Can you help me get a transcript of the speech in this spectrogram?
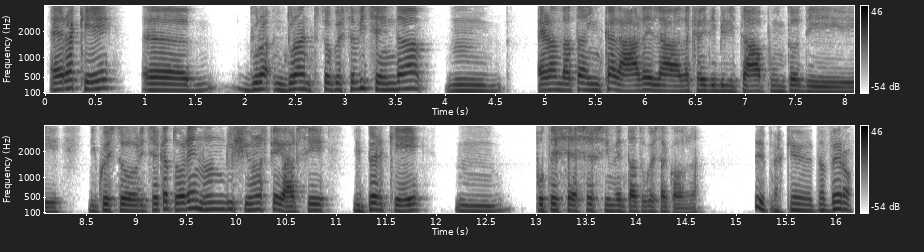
era che eh, dura- durante tutta questa vicenda mh, era andata a incalare la, la credibilità appunto di, di, questo ricercatore e non riuscivano a spiegarsi il perché mh, potesse essersi inventato questa cosa. Sì, perché davvero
